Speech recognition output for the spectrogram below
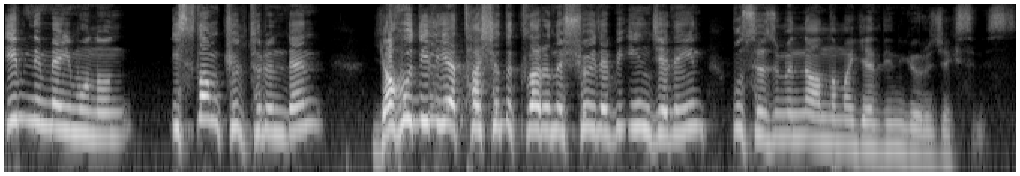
İbni Meymun'un İslam kültüründen Yahudiliğe taşıdıklarını şöyle bir inceleyin bu sözümün ne anlama geldiğini göreceksiniz.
